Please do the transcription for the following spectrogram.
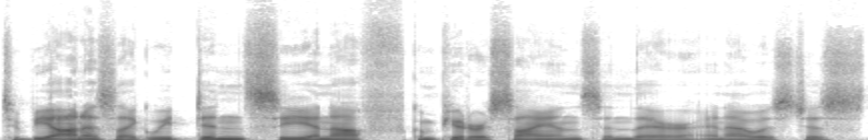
to be honest, like we didn't see enough computer science in there, and I was just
